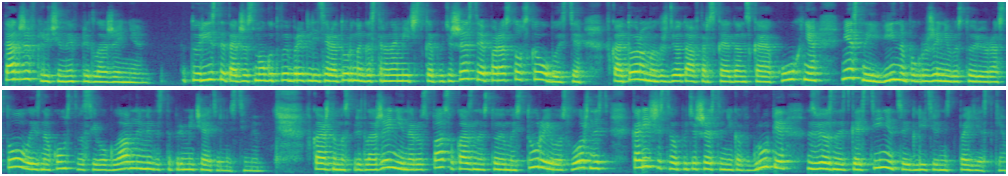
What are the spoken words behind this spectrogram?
также включены в предложение. Туристы также смогут выбрать литературно-гастрономическое путешествие по Ростовской области, в котором их ждет авторская донская кухня, местные вина, погружение в историю Ростова и знакомство с его главными достопримечательностями каждом из предложений на Руспас указана стоимость тура, его сложность, количество путешественников в группе, звездность гостиницы и длительность поездки.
